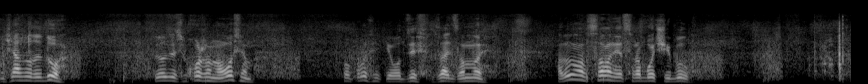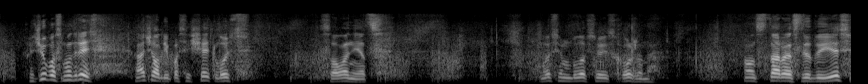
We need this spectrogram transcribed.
Сейчас вот иду. Вот здесь ухожен на 8. Попросите вот здесь сзади за мной. А тут у нас салонец рабочий был. Хочу посмотреть, начал ли посещать лось салонец. 8 было все исхожено. Вот старые следы есть.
